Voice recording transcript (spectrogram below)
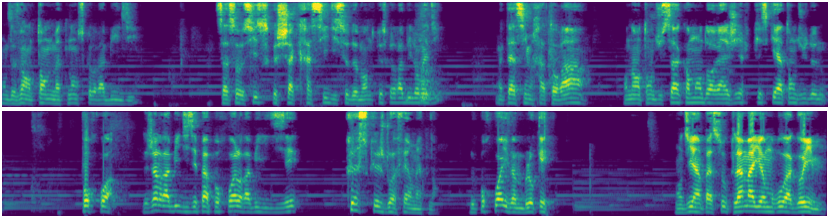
on devait entendre maintenant ce que le rabbi dit, ça, c'est aussi ce que chaque chassid, il se demande. Qu'est-ce que le rabbi l'aurait dit On était à on a entendu ça, comment on doit réagir Qu'est-ce qui est attendu de nous? Pourquoi? Déjà, le rabbi disait pas pourquoi, le rabbi disait qu'est-ce que je dois faire maintenant? Le pourquoi, il va me bloquer. On dit un pasouk, lama yomru agoim.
